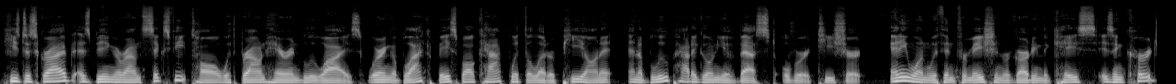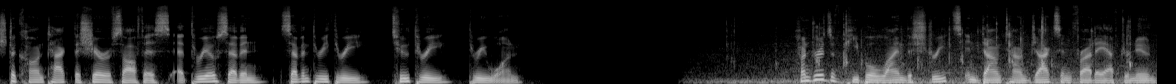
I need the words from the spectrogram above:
He's described as being around six feet tall with brown hair and blue eyes, wearing a black baseball cap with the letter P on it and a blue Patagonia vest over a t shirt. Anyone with information regarding the case is encouraged to contact the Sheriff's Office at 307 733 2331. Hundreds of people lined the streets in downtown Jackson Friday afternoon,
